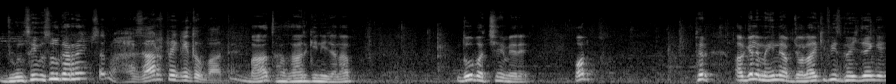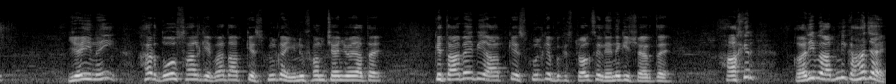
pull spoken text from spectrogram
जून से ही वसूल कर रहे हैं। सर हज़ार रुपये की तो बात है। बात हज़ार की नहीं जनाब। दो बच्चे हैं मेरे। और फिर अगले महीने आप जुलाई की फ़ीस भेज देंगे। यही नहीं हर दो साल के बाद आपके स्कूल का यूनिफॉर्म चेंज हो जाता है। किताबें भी आपके स्कूल के बुक स्टॉल से लेने की शर्त है। आखिर गरीब आदमी कहाँ जाए?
